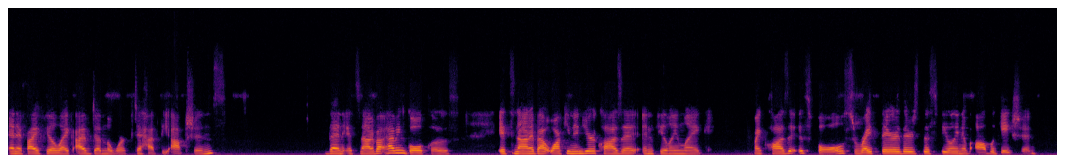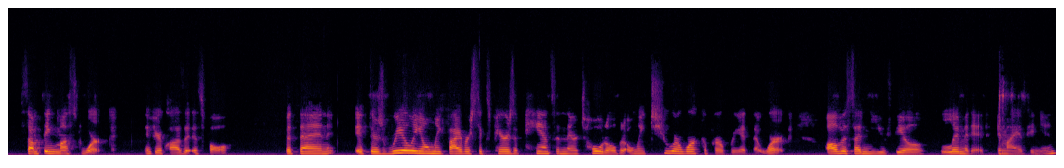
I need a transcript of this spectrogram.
and if I feel like I've done the work to have the options, then it's not about having goal clothes. It's not about walking into your closet and feeling like my closet is full. So, right there, there's this feeling of obligation. Something must work if your closet is full. But then, if there's really only five or six pairs of pants in there total, but only two are work appropriate that work, all of a sudden you feel limited, in my opinion.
